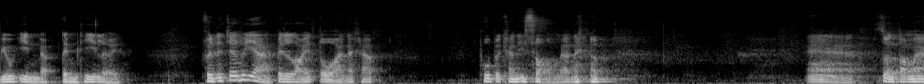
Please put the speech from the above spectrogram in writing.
บิวอินแบบเต็มที่เลยเฟอร์นิเจอร์ทุกอย่างเป็นรอยตัวนะครับ พูดไปครั้งที่สองแล้วนะครับอ่าส่วนต่อมา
